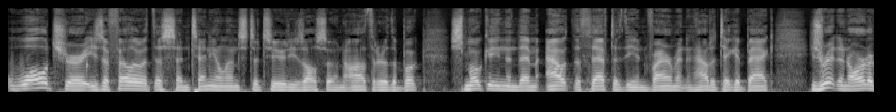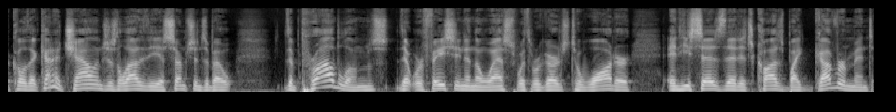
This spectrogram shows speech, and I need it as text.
Walcher. He's a fellow at the Centennial Institute. He's also an author of the book Smoking Them Out The Theft of the Environment and How to Take It Back. He's written an article that kind of challenges a lot of the assumptions about the problems that we're facing in the West with regards to water, and he says that it's caused by government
